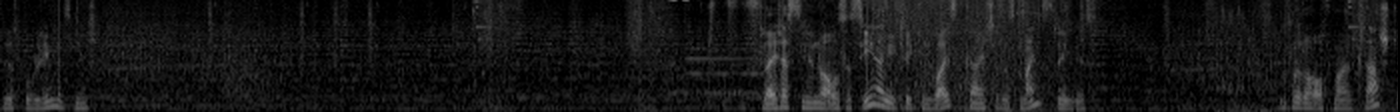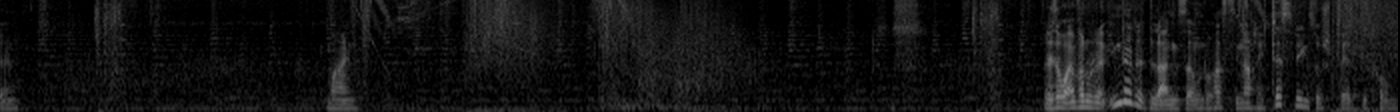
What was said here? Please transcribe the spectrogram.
Ich das Problem jetzt nicht. Vielleicht hast du ihn nur aus der Szene angeklickt und weißt gar nicht, dass es mein Stream ist. Das muss man doch auch mal klarstellen. Mein. Vielleicht ist auch einfach nur dein Internet langsam und du hast die Nachricht deswegen so spät bekommen.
